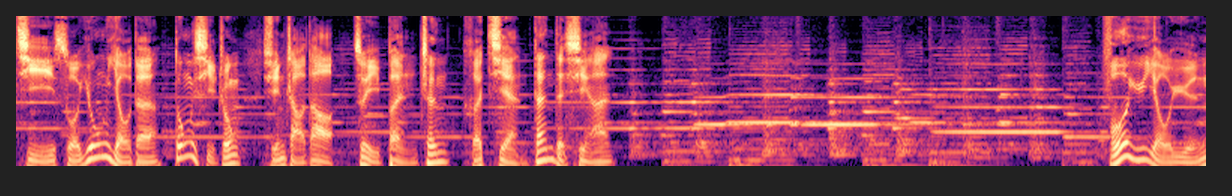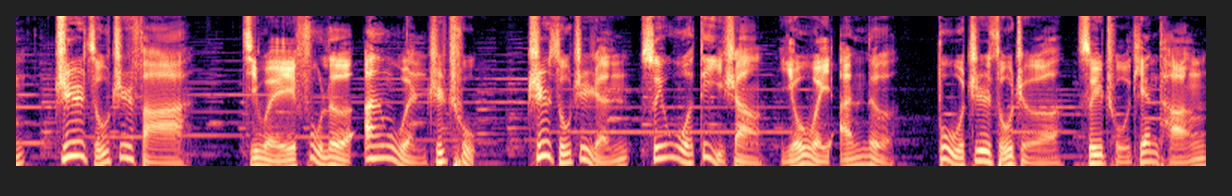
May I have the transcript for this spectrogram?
己所拥有的东西中寻找到最本真和简单的心安。佛语有云：“知足之法，即为富乐安稳之处。知足之人，虽卧地上，犹为安乐；不知足者，虽处天堂，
